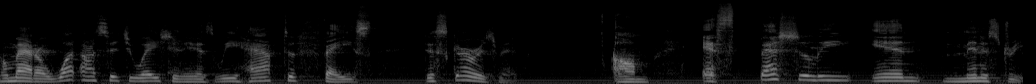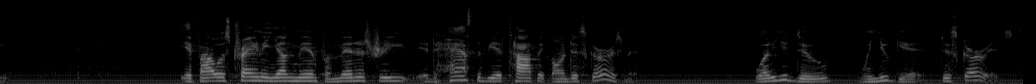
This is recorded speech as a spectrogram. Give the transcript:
no matter what our situation is, we have to face discouragement, um, especially in ministry. If I was training young men for ministry, it has to be a topic on discouragement. What do you do when you get discouraged.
